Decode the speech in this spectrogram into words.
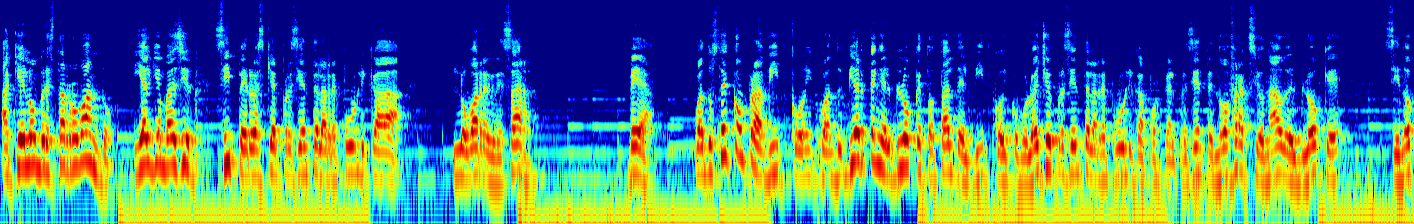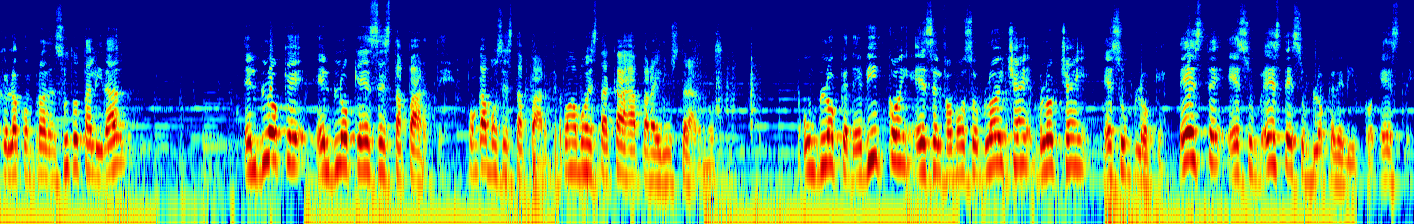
Aquí el hombre está robando. Y alguien va a decir, sí, pero es que el presidente de la República lo va a regresar. Vea, cuando usted compra Bitcoin, cuando invierte en el bloque total del Bitcoin, como lo ha hecho el presidente de la República, porque el presidente no ha fraccionado el bloque, sino que lo ha comprado en su totalidad, el bloque, el bloque es esta parte. Pongamos esta parte, pongamos esta caja para ilustrarnos. Un bloque de Bitcoin es el famoso blockchain, blockchain es un bloque. Este es un, este es un bloque de Bitcoin, este.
